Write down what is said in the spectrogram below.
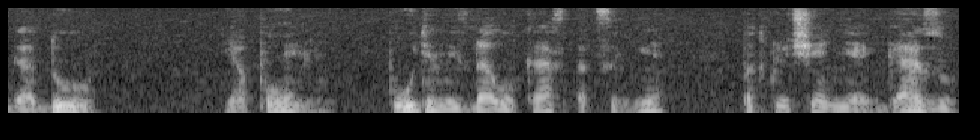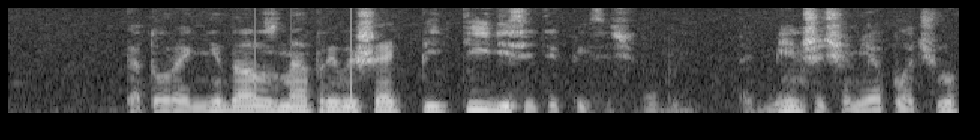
году, я помню, Путин издал указ о цене подключения к газу, которая не должна превышать 50 тысяч рублей. Это меньше, чем я плачу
